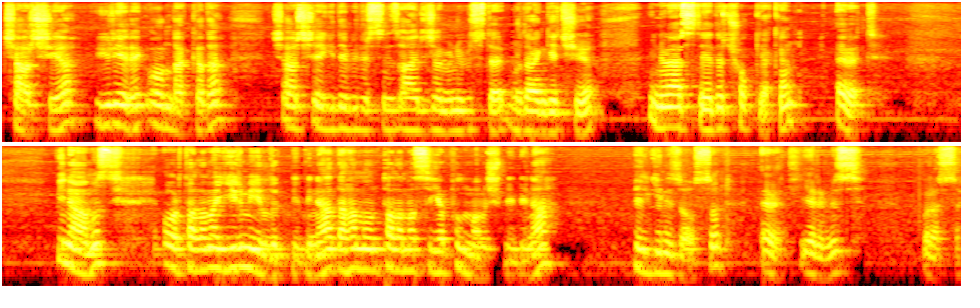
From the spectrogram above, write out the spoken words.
çarşıya yürüyerek 10 dakikada çarşıya gidebilirsiniz. Ayrıca minibüs de buradan geçiyor. Üniversiteye de çok yakın. Evet. Binamız ortalama 20 yıllık bir bina. Daha montalaması yapılmamış bir bina. Bilginiz olsun. Evet yerimiz burası.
